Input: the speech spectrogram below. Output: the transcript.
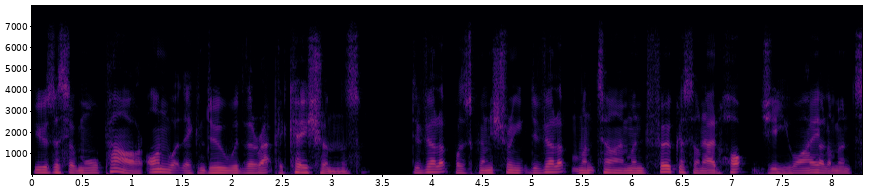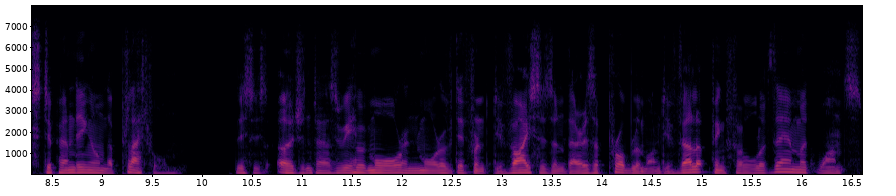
users have more power on what they can do with their applications. Developers can shrink development time and focus on ad hoc GUI elements depending on the platform. This is urgent as we have more and more of different devices and there is a problem on developing for all of them at once.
